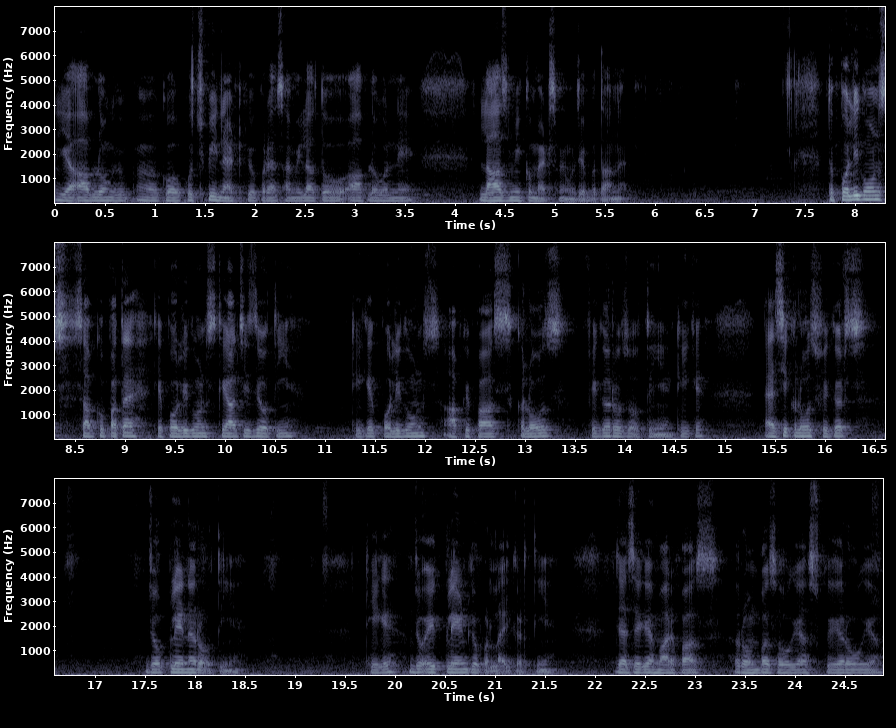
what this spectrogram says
या आप लोगों को कुछ भी नेट के ऊपर ऐसा मिला तो आप लोगों ने लाजमी कमेंट्स में मुझे बताना है। तो पॉलीगॉन्स, सबको पता है कि पॉलीगॉन्स क्या चीज़ें होती हैं, ठीक है? पॉलीगॉन्स आपके पास क्लोज फिगर्स होती हैं, ठीक है? ऐसी क्लोज फिगर्स जो प्लेनर होती हैं, ठीक है? जो एक प्लेन के ऊपर लाई करती हैं। जैसे कि हमारे पास रोम्बस हो गया, स्क्वायर हो गया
